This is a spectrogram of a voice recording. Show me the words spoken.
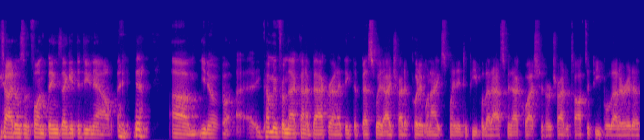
titles and fun things I get to do now. um, you know, coming from that kind of background, I think the best way that I try to put it when I explain it to people that ask me that question or try to talk to people that are at a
